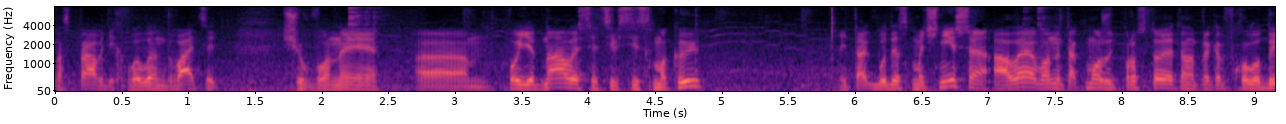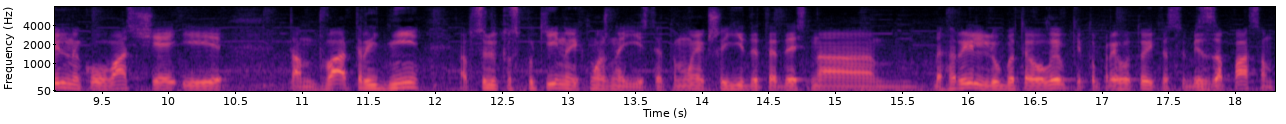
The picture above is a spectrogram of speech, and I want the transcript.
насправді хвилин 20, щоб вони е, поєдналися, ці всі смаки. І так буде смачніше, але вони так можуть простояти, наприклад, в холодильнику у вас ще і там 2-3 дні. Абсолютно спокійно їх можна їсти. Тому якщо їдете десь на гриль, любите оливки, то приготуйте собі з запасом,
